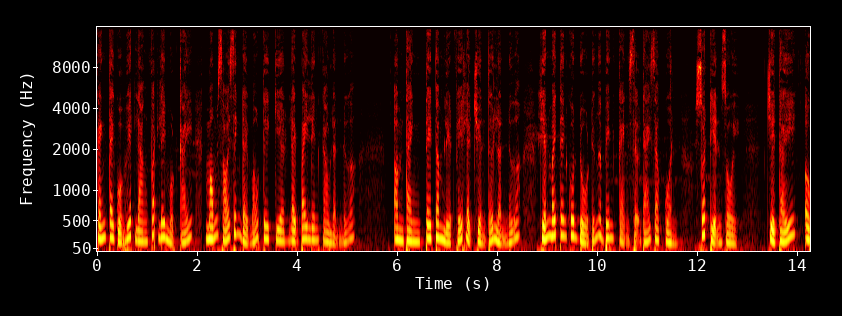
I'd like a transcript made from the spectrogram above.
Cánh tay của huyết lang vất lên một cái, móng sói dính đầy máu tươi kia lại bay lên cao lần nữa. Âm thanh tê tâm liệt phế lại chuyển tới lần nữa, khiến mấy tên côn đồ đứng ở bên cạnh sợ đái ra quần. Xuất hiện rồi. Chỉ thấy ở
